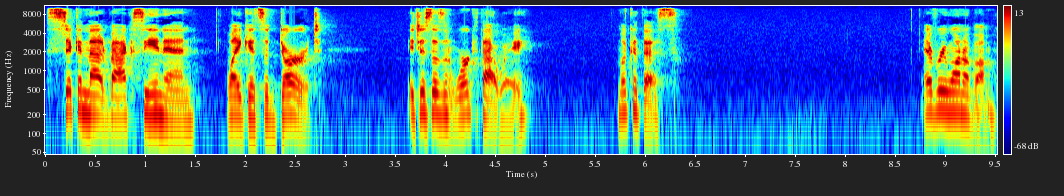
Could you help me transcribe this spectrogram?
sticking that vaccine in like it's a dart it just doesn't work that way. Look at this. Every one of them.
